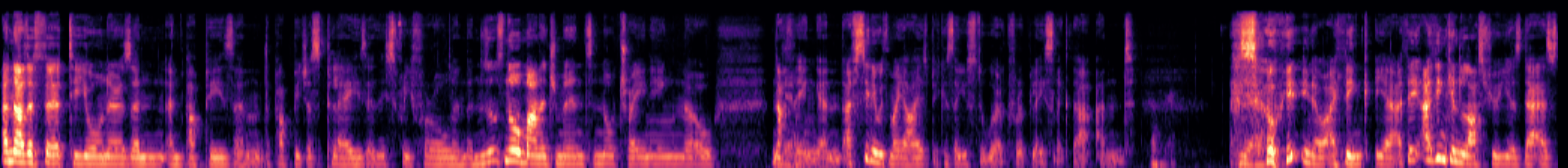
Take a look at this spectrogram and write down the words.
another 30 owners and and puppies and the puppy just plays and it's free for all and, and there's no management and no training no nothing yeah. and i've seen it with my eyes because i used to work for a place like that and okay. Yeah. So you know, I think yeah, I think I think in the last few years that has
